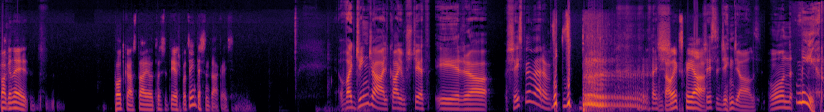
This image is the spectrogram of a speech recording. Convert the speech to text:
Pagaidām, podkāstā jau tas ir tieši pats interesantākais. Vai džinžāļi, kā jums šķiet, ir šis, piemēram, Vut, vut, Un tā liekas, ka jā, šis ir džinžālis? Un Mieru,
